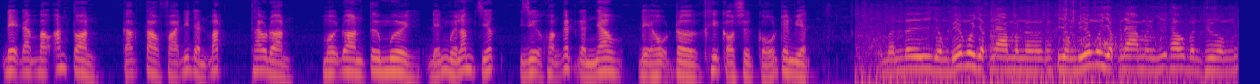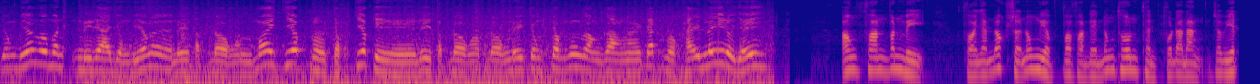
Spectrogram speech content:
để đảm bảo an toàn, các tàu phải đi đánh bắt theo đoàn, mỗi đoàn từ 10 đến 15 chiếc, giữ khoảng cách gần nhau để hỗ trợ khi có sự cố trên biển. Mình đi dùng biển của Việt Nam, mình dùng biển của Việt Nam mình như thâu bình thường. Dùng biển của mình đi ra dùng biển đi tập đoàn mấy chiếc rồi chục chiếc thì đi tập đoàn, tập đoàn đi trong trong cũng gần gần cách một hải lý rồi vậy. Ông Phan Văn Mỹ, Phó Giám đốc Sở Nông nghiệp và Phát triển Nông thôn thành phố Đà Nẵng cho biết,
